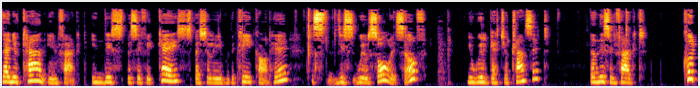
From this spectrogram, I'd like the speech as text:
Then you can, in fact, in this specific case, especially with the key card here, this, this will solve itself. You will get your transit. Then this, in fact, could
